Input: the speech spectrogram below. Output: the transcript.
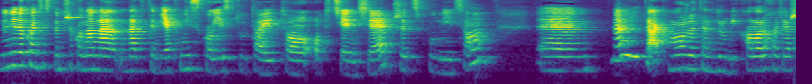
no nie do końca jestem przekonana nad tym, jak nisko jest tutaj to odcięcie przed spódnicą. No i tak, może ten drugi kolor, chociaż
